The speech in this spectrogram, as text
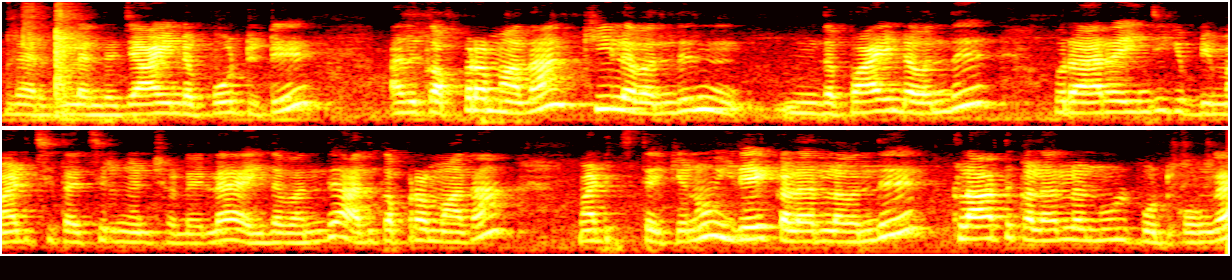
இந்த இருக்குல்ல இந்த ஜாயிண்டை போட்டுட்டு அதுக்கப்புறமா தான் கீழே வந்து இந்த பாயிண்டை வந்து ஒரு அரை இன்ச்சுக்கு இப்படி மடித்து தைச்சிருங்கன்னு சொன்னேன்ல இதை வந்து அதுக்கப்புறமா தான் மடித்து தைக்கணும். இதே கலரில் வந்து கிளாத் கலரில் நூல் போட்டுக்கோங்க.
